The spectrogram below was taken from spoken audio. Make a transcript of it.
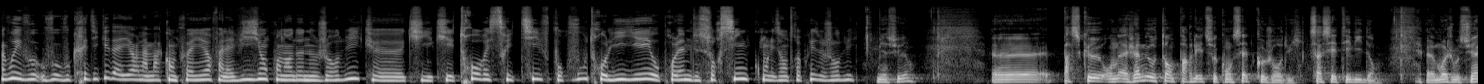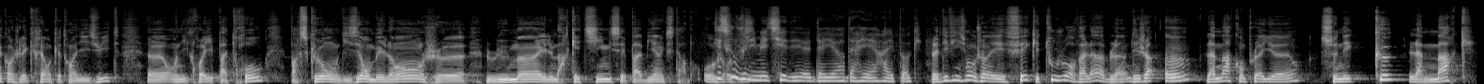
Ah oui, vous vous, critiquez d'ailleurs la marque employeur, enfin la vision qu'on en donne aujourd'hui, qui, qui, est trop restrictive pour vous, trop liée aux problèmes de sourcing qu'ont les entreprises aujourd'hui. Bien sûr. Euh, parce qu'on n'a jamais autant parlé de ce concept qu'aujourd'hui. Ça, c'est évident. Euh, moi, je me souviens quand je l'ai créé en 98, euh, on n'y croyait pas trop parce qu'on disait on mélange euh, l'humain et le marketing, c'est pas bien, etc. Bon, Qu'est-ce que vous y mettiez d'ailleurs derrière à l'époque? La définition que j'en avais fait, qui est toujours valable. Hein. Déjà, un, la marque employeur, ce n'est que la marque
